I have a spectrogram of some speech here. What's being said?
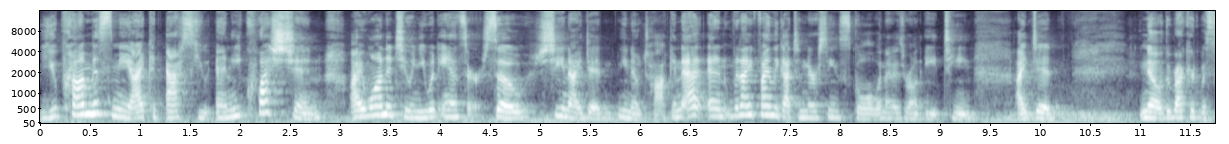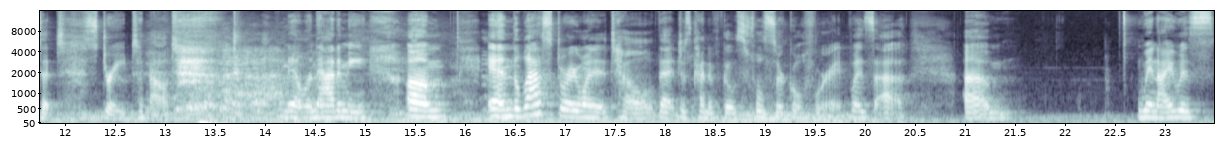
you promised me I could ask you any question I wanted to and you would answer. So she and I did, you know, talk. And, at, and when I finally got to nursing school when I was around 18, I did, know, the record was set straight about male anatomy. Um, and the last story I wanted to tell that just kind of goes full circle for it was uh, um, when I was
